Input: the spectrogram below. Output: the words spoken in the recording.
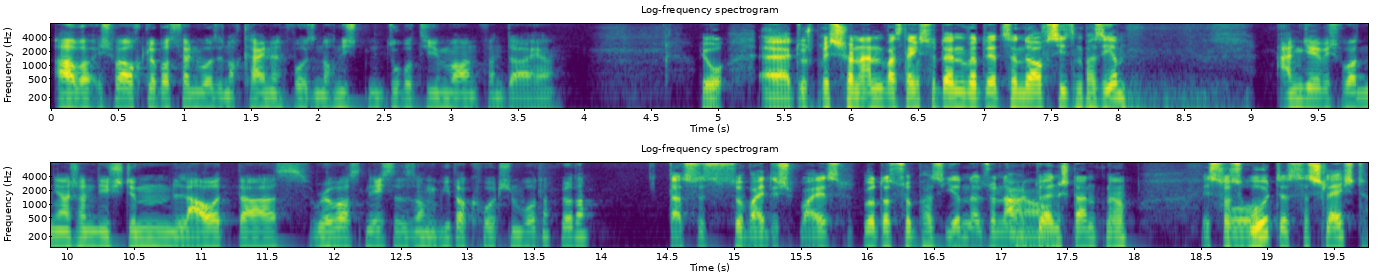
Aber ich war auch Clippers-Fan, wo sie noch keine, wo sie noch nicht ein super Team waren. Von daher Jo, äh, du sprichst schon an. Was denkst du denn, wird jetzt in der Offseason passieren? Angeblich wurden ja schon die Stimmen laut, dass Rivers nächste Saison wieder coachen würde. Das ist, soweit ich weiß, wird das so passieren. Also nach Genau. aktuellen Stand, ne? Ist das So. gut? Ist das schlecht?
